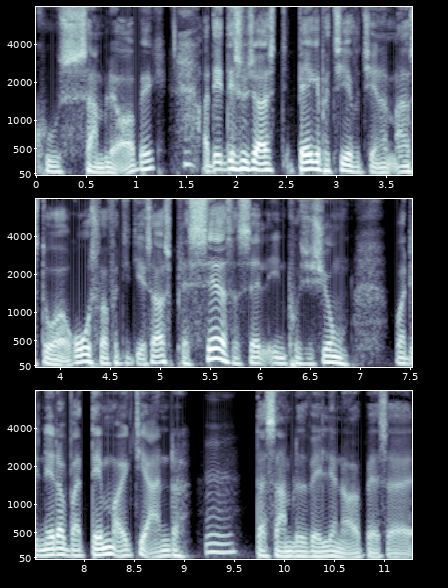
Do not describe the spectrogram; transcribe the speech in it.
kunne samle op, ikke? Og det, det synes jeg også, begge partier fortjener meget stor ros for, fordi de har så også placeret sig selv i en position, hvor det netop var dem og ikke de andre, mm. der samlede vælgerne op. Altså,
